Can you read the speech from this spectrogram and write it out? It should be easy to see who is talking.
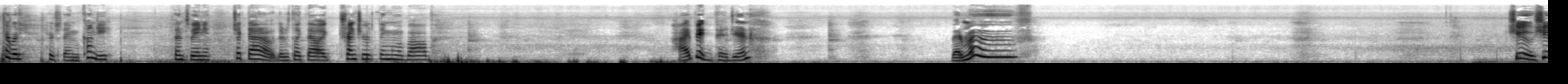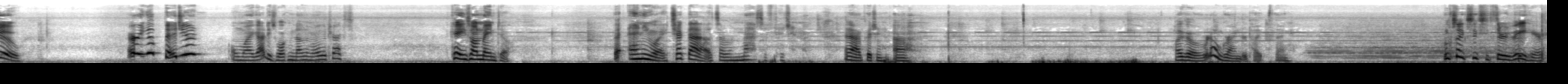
Speaker 1: Hey everybody, here today in Macungie, Pennsylvania. Check that out. There's like that like trencher thingamabob. Hi, big pigeon. Better move. Shoo, shoo. Hurry up, pigeon. Oh my god, he's walking down the middle of the tracks. Okay, he's on main toe. But anyway, check that out. It's a massive pigeon. Not a pigeon. Uh, like a rail grinder type thing. Looks like 63V here.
